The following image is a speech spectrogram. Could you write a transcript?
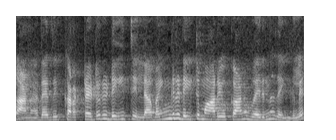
ആണ്. അതായത് കറക്റ്റായിട്ട് ഒരു ഡേറ്റ് ഇല്ല. ഭയങ്കര ഡേറ്റ് മാറിയൊക്കെയാണ് വരുന്നതെങ്കിൽ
